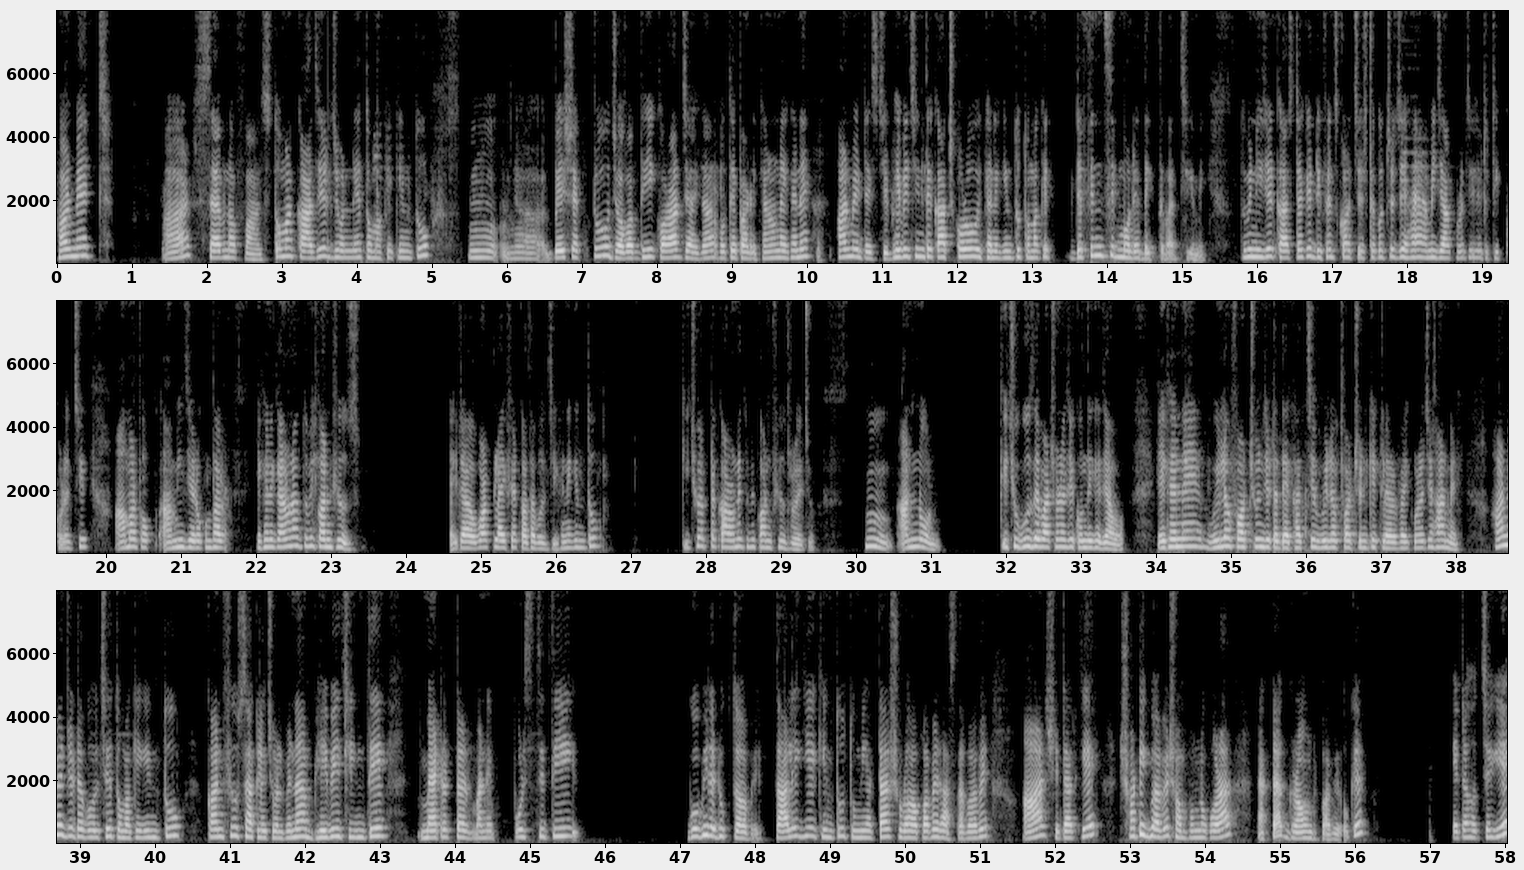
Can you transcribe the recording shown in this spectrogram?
হারমেট আর সেভেন অফ ওয়ান্স তোমার কাজের জন্যে তোমাকে কিন্তু বেশ একটু জবাবদিহি করার জায়গা হতে পারে। কেননা এখানে হারমেট এসছে। ভেবেচিন্তে কাজ করো, এখানে কিন্তু তোমাকে ডিফেন্সিভ মোডে দেখতে পাচ্ছি আমি। তুমি নিজের কাজটাকে ডিফেন্স করার চেষ্টা করছ যে হ্যাঁ আমি যা করেছি যেটা ঠিক করেছি। আমার পক্ষ আমি যেরকমভাবে এখানে কেননা তুমি কনফিউজ এটা ওয়ার্ক লাইফের কথা বলছি। এখানে কিন্তু কিছু একটা কারণে তুমি কনফিউজ রয়েছো। হুম আননোন কিছু বুঝতে পারছ না যে কোন দিকে যাও এখানে হুইল অফ ফরচুন যেটা দেখাচ্ছে হুইল অফ ফরচুনকে ক্ল্যারিফাই করেছে হারমেট হারমেট যেটা বলছে, তোমাকে কিন্তু কনফিউজ থাকলে চলবে না। ভেবে চিনতে ম্যাটারটার মানে পরিস্থিতি গভীরে ঢুকতে হবে। তাহলে গিয়ে কিন্তু তুমি একটা সুরাহা পাবে, রাস্তা পাবে, আর সেটাকে সঠিকভাবে সম্পূর্ণ করার একটা গ্রাউন্ড পাবে ওকে এটা হচ্ছে গিয়ে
